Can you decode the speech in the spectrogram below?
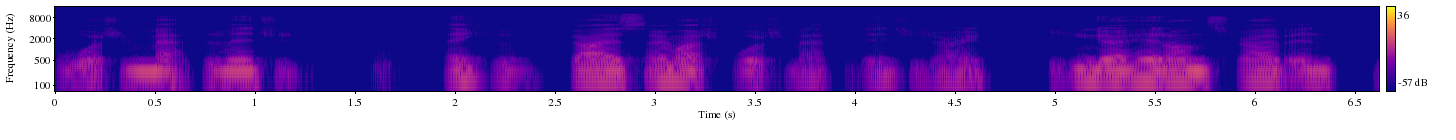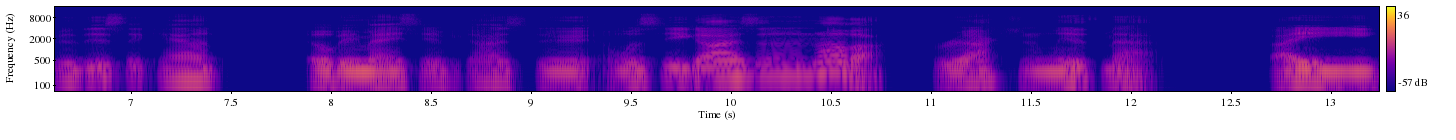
for watching Matt's Adventure Thank you guys so much for watching Matt's Adventure Drone. You can go ahead and subscribe and to this account. It'll be amazing if you guys do. And we'll see you guys in another reaction with Matt. Bye.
